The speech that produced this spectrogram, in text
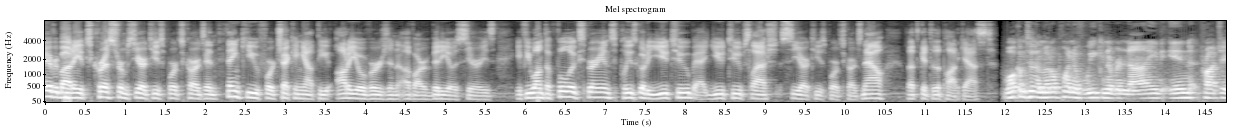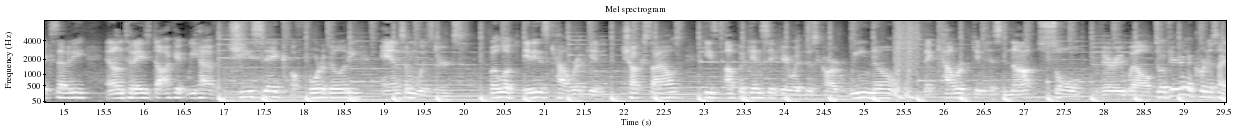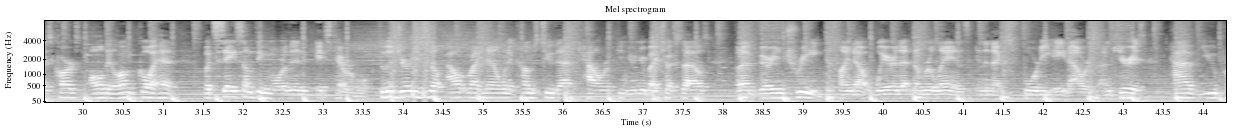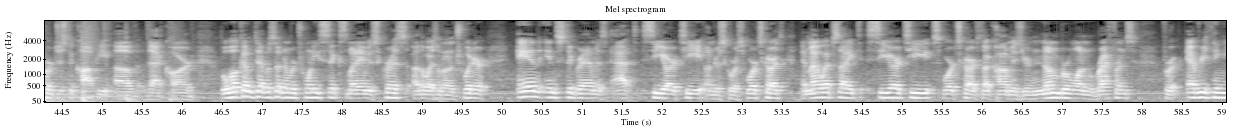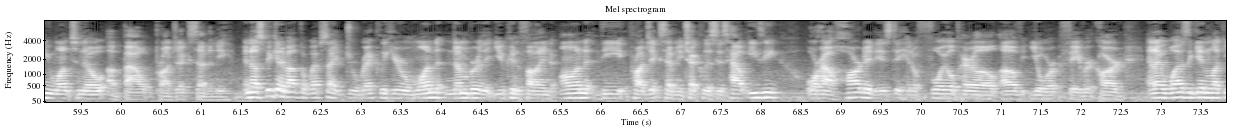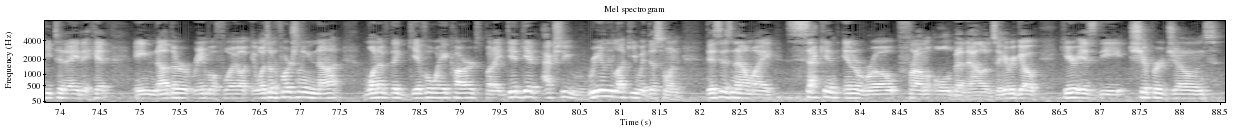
Hey everybody, it's Chris from CRT Sports Cards, and thank you for checking out the audio version of our video series. If you want the full experience, please go to YouTube at YouTube slash CRT Sports Cards. Now, let's get to the podcast. Welcome to the middle point of week number nine in Project 70, and on today's docket, we have cheesesteak, affordability, and some wizards. But look, it is Cal Ripken, Chuck Styles, He's up against it here with this card. We know that Cal Ripken has not sold very well. So if you're going to criticize cards all day long, go ahead but say something more than it's terrible. So the jersey's still out right now when it comes to that Cal Ripken Jr. by Chuck Styles, but I'm very intrigued to find out where that number lands in the next 48 hours. I'm curious, have you purchased a copy of that card? But welcome to episode number 26. My name is Chris, otherwise I'm on Twitter and Instagram is at CRT underscore sports cards. And my website, CRTsportscards.com, is your number one reference for everything you want to know about Project 70. And now, speaking about the website directly here, one number that you can find on the Project 70 checklist is how easy or how hard it is to hit a foil parallel of your favorite card. And I was again lucky today to hit another rainbow foil. It was unfortunately not one of the giveaway cards, but I did get actually really lucky with this one. This is now my second in a row from Old Man Allen. So here we go. Here is the Chipper Jones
